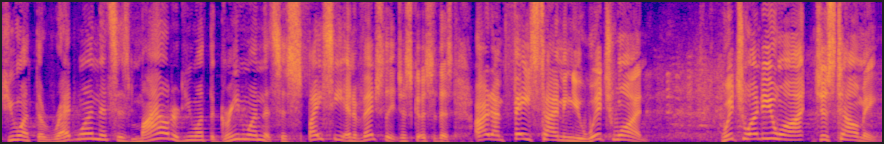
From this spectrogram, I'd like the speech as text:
do you want the red one that says mild or do you want the green one that says spicy? And eventually it just goes to this. All right, I'm FaceTiming you. Which one? Which one do you want? Just tell me.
